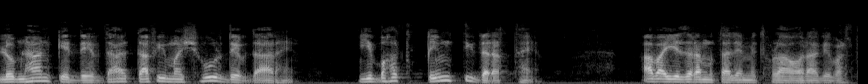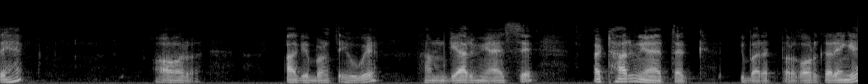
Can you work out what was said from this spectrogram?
لبنان کے دیودار کافی مشہور دیودار ہیں۔ یہ بہت قیمتی درخت ہیں۔ اب آئیے ذرا مطالعے میں تھوڑا اور آگے بڑھتے ہیں۔ اور آگے بڑھتے ہوئے ہم گیارہویں آیت سے اٹھارہویں آیت تک عبارت پر غور کریں گے۔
